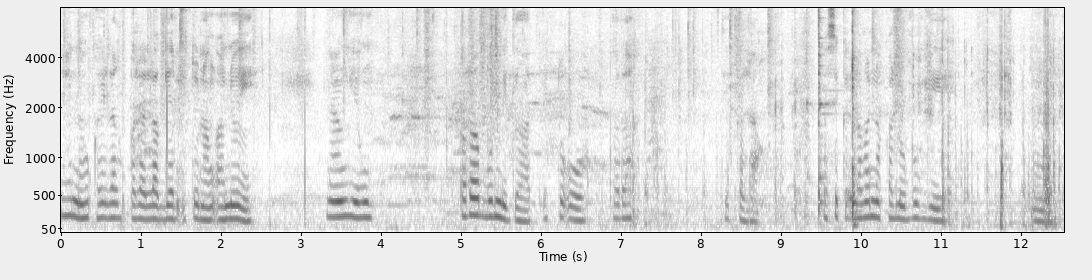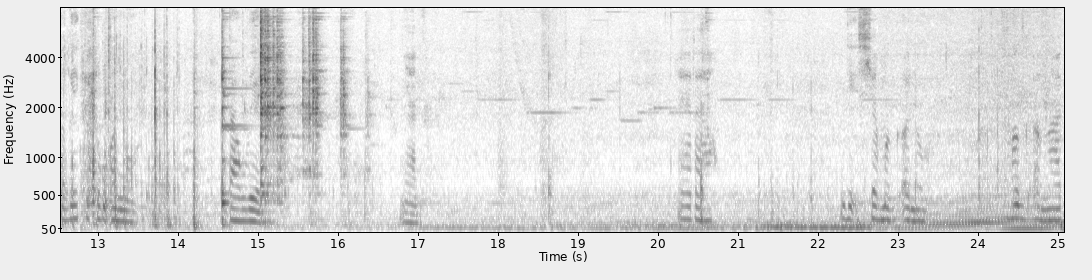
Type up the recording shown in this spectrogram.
Ayan o, kailangan pala lagyan ito ng ano eh. Ng yung, para bumigat. Ito o, para, teka lang. Kasi kailangan nakalubog eh. Hmm, lagay ko itong ano, towel. Yan. Era, hindi siya mag ano, mag-angat.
